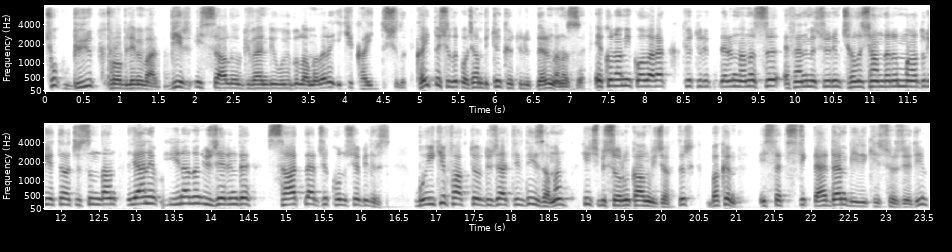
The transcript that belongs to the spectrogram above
çok büyük problemi var. Bir, iş sağlığı güvenliği uygulamaları, iki kayıt dışılık. Kayıt dışılık hocam bütün kötülüklerin anası. Ekonomik olarak kötülüklerin anası, efendime söyleyeyim çalışanların mağduriyeti açısından yani inanın üzerinde saatlerce konuşabiliriz. Bu iki faktör düzeltildiği zaman hiçbir sorun kalmayacaktır. Bakın istatistiklerden bir iki söz edeyim.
